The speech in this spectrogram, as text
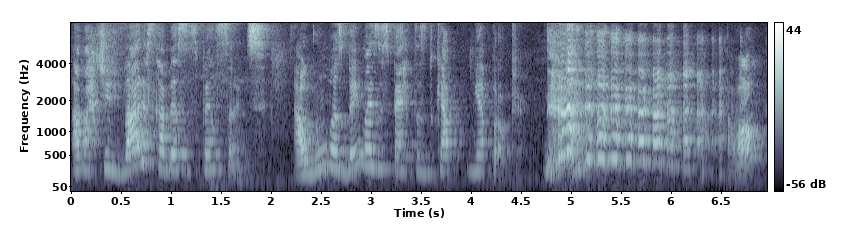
a partir de várias cabeças pensantes. Algumas bem mais espertas do que a minha própria. tá bom?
